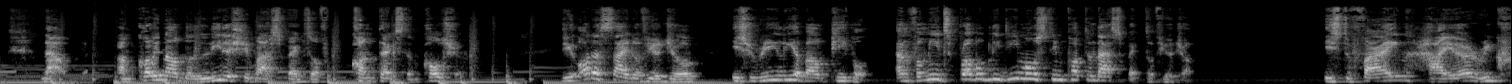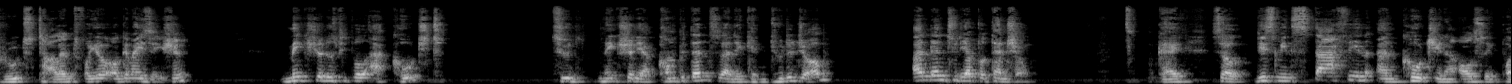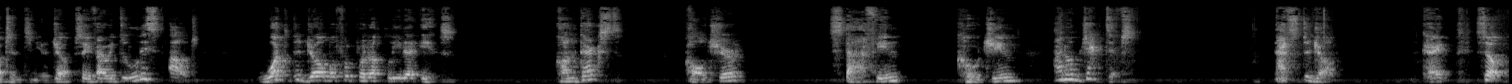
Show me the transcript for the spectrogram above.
Now, I'm calling out the leadership aspects of context and culture. The other side of your job is really about people. And for me, it's probably the most important aspect of your job is to find, hire, recruit talent for your organization. Make sure those people are coached to make sure they are competent so that they can do the job and then to their potential. Okay. So this means staffing and coaching are also important in your job. So if I were to list out what the job of a product leader is context, culture, staffing, coaching, and objectives. That's the job. Okay. So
